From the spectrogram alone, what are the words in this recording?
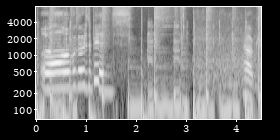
oh, over goes the pins. Okay.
